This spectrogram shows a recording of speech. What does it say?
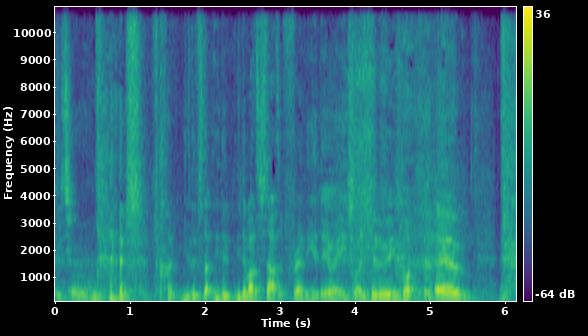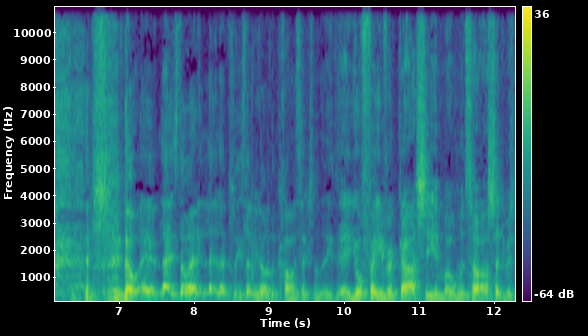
That's true. you'd, have start, you'd, have, you'd have had to start at Freddie at your age, like, you know what I mean? But, um, no, uh, let us know. Uh, let, let, please let me know in the comment section underneath uh, your favourite Garcia moments. Said he was.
